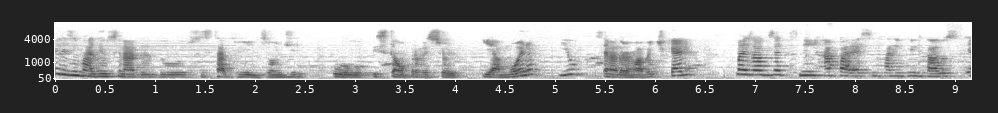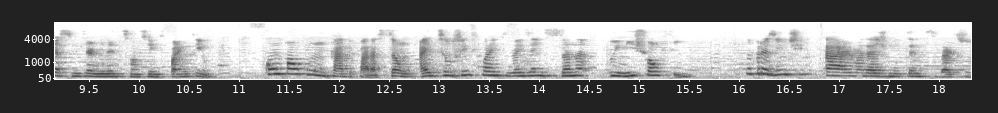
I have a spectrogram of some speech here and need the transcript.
Eles invadem o Senado dos Estados Unidos, onde o- estão o professor a Moira e o senador Robert Kelly, mas logo os X-Men aparecem para enfrentá-los e assim termina a edição 141. Com o palco montado para a ação, a edição 142 é insana do início ao fim. No presente, a Irmandade de Mutantes versus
